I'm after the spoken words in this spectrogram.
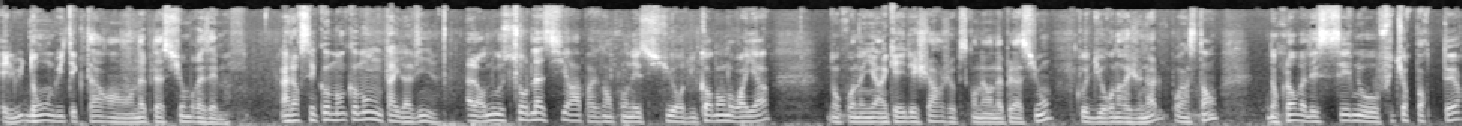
et lui, dont 8 hectares en appellation Brézem. Alors c'est comment comment on taille la vigne? Alors nous sur de la Syrah par exemple, on est sur du cordon de Roya. Donc on a un cahier des charges parce qu'on est en appellation, Côte du Rhône régional pour l'instant. Donc là on va laisser nos futurs porteurs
